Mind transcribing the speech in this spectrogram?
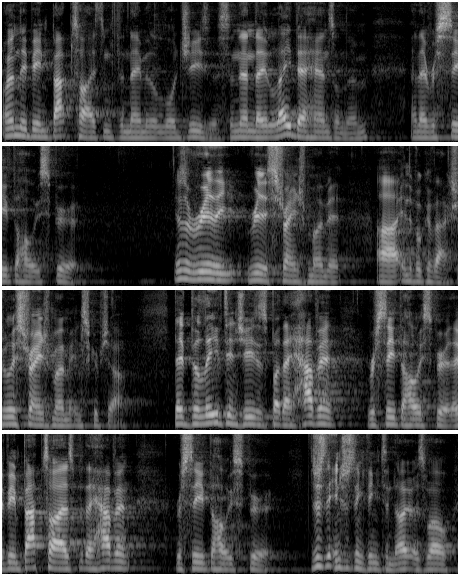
only been baptized into the name of the Lord Jesus. And then they laid their hands on them and they received the Holy Spirit. It was a really, really strange moment uh, in the book of Acts. Really strange moment in Scripture. They've believed in Jesus, but they haven't received the Holy Spirit. They've been baptized, but they haven't received the Holy Spirit. Just an interesting thing to note as well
